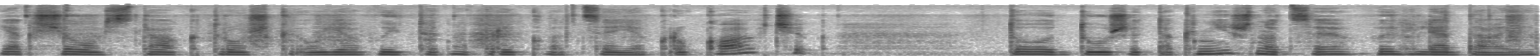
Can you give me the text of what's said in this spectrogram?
Якщо ось так трошки уявити, наприклад, це як рукавчик, то дуже так ніжно це виглядає.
